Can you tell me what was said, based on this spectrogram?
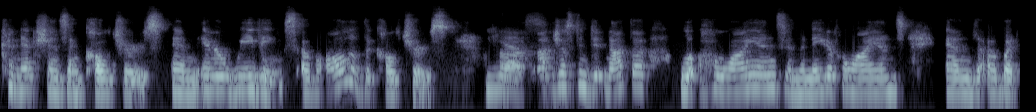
connections and cultures and interweavings of all of the cultures Yes. uh, not just in not the Hawaiians and the Native Hawaiians, and uh, but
